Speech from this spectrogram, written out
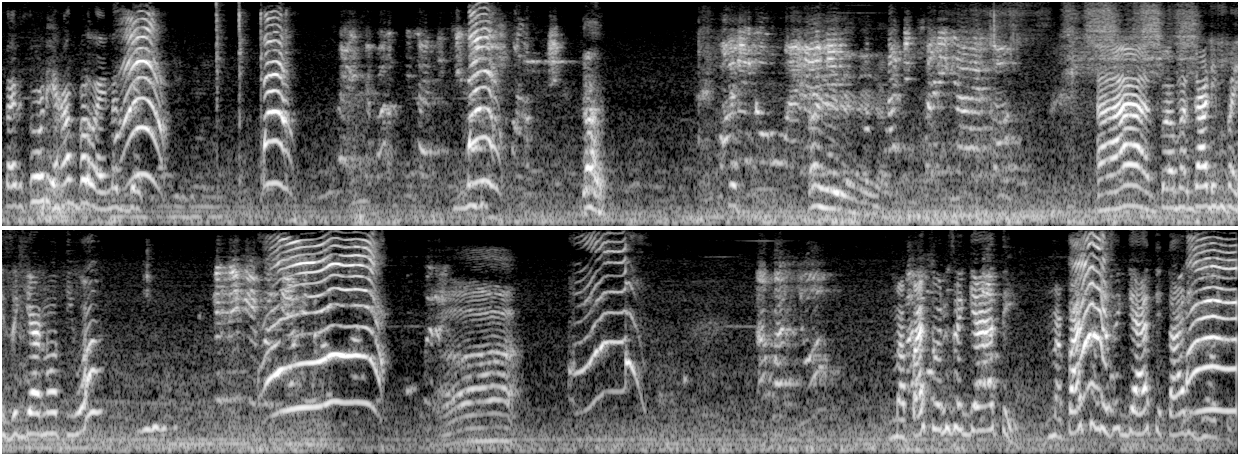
તારી સોડી સાંભળવાય નથી હા તો અમારી ગાડી ભાઈ જગ્યા નહોતી હો. માં પાછળની જગ્યા હતી. માં પાછળની જગ્યા હતી તારી જ નહોતી.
